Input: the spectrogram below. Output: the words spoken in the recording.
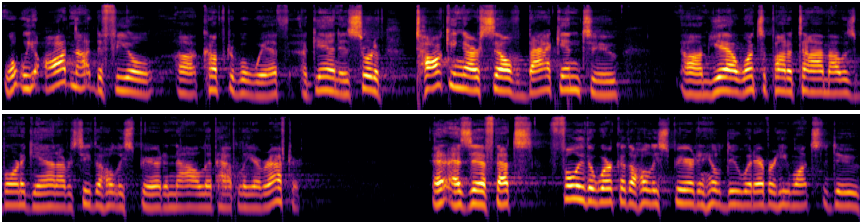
what we ought not to feel uh, comfortable with, again, is sort of talking ourselves back into, um, yeah, once upon a time I was born again, I received the Holy Spirit, and now I'll live happily ever after. As if that's fully the work of the Holy Spirit and He'll do whatever He wants to do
